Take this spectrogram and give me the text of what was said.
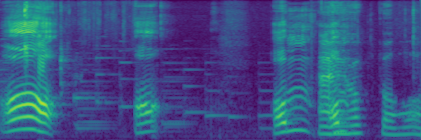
어, 어, 엄, 아 엄, 여보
